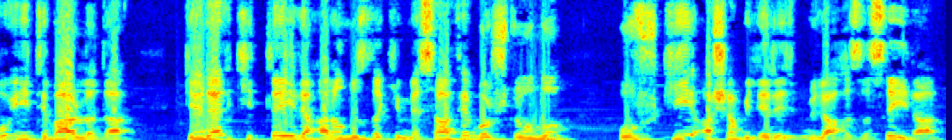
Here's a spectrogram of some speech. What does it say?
Bu itibarla da genel kitle ile aramızdaki mesafe boşluğunu ufki aşabiliriz mülahazasıyla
